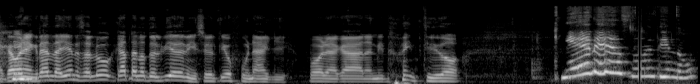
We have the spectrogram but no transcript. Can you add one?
Acá en grande Allende, saludos. Cata, no te olvides de mí, soy el tío Funaki. Pone acá, Nanito22. ¿Quién es? No entiendo.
